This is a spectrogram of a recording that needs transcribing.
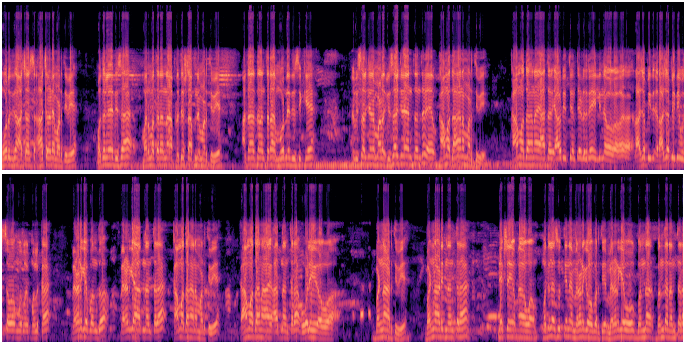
ಮೂರು ದಿನ ಆಚರಿಸ ಆಚರಣೆ ಮಾಡ್ತೀವಿ. ಮೊದಲನೇ ದಿವಸ ಮನ್ಮಥನನ್ನ ಪ್ರತಿಷ್ಠಾಪನೆ ಮಾಡ್ತೀವಿ. ಅದಾದ ನಂತರ ಮೂರನೇ ದಿವಸಕ್ಕೆ ವಿಸರ್ಜನೆ ಮಾಡ, ವಿಸರ್ಜನೆ ಅಂತಂದ್ರೆ ಕಾಮದಹನ ಮಾಡ್ತೀವಿ. ಕಾಮದಹನ ಯಾವ ಯಾವ ರೀತಿ ಅಂತ ಹೇಳಿದ್ರೆ, ಇಲ್ಲಿನ ರಾಜಬೀದಿ ರಾಜಬೀದಿ ಉತ್ಸವ ಮೂಲ- ಮೂಲಕ ಮೆರವಣಿಗೆ ಬಂದು, ಮೆರವಣಿಗೆ ಆದ ನಂತರ ಕಾಮದಹನ ಮಾಡ್ತೀವಿ. ಕಾಮದಹನ ಆದ ನಂತರ ಹೋಳಿ ಬಣ್ಣ ಆಡ್ತೀವಿ. ಬಣ್ಣ ಆಡಿದ ನಂತರ ನೆಕ್ಸ್ಟ್ ಮೊದಲನೇ ಸುತ್ತಿನ ಮೆರವಣಿಗೆ ಹೋಗಿ ಬರ್ತೀವಿ. ಮೆರವಣಿಗೆ ಹೋಗಿ ಬಂದ ಬಂದ ನಂತರ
